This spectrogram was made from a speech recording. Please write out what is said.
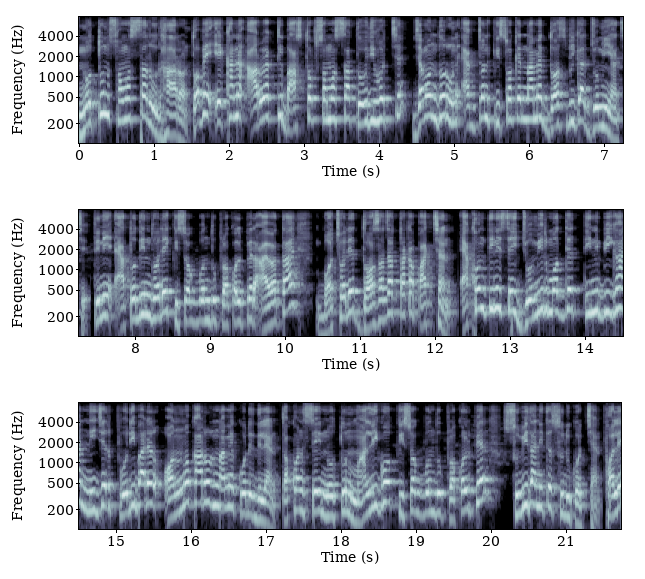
নতুন সমস্যার উদাহরণ। তবে এখানে আরও একটি বাস্তব সমস্যা তৈরি হচ্ছে। যেমন ধরুন, একজন কৃষকের নামে দশ বিঘা জমি আছে। তিনি এতদিন ধরে কৃষক বন্ধু প্রকল্পের আয়তায় বছরে দশ হাজার টাকা পাচ্ছেন। এখন তিনি সেই জমির মধ্যে তিন বিঘা নিজের পরিবারের অন্য কারোর নামে করে দিলেন। তখন সেই নতুন মালিকও কৃষক বন্ধু প্রকল্পের সুবিধা নিতে শুরু করছেন। ফলে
